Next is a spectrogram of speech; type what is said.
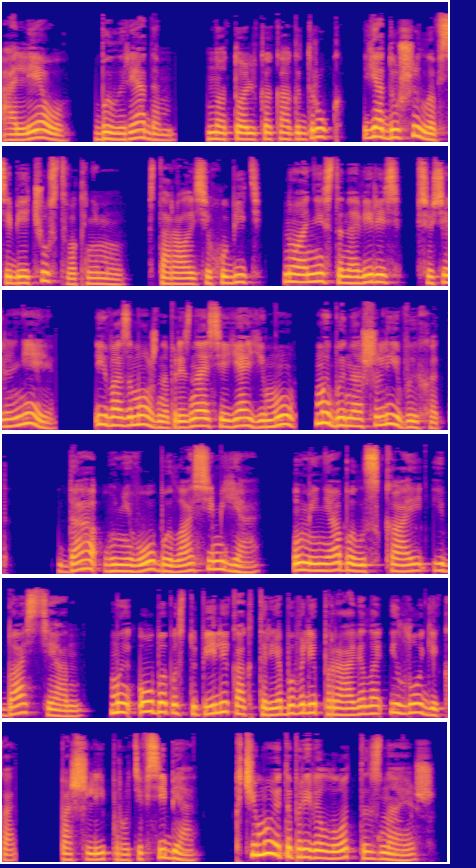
а Лео был рядом, но только как друг. Я душила в себе чувства к нему, старалась их убить, но они становились все сильнее. И, возможно, признайся я ему, мы бы нашли выход. Да, у него была семья. У меня был Скай и Бастиан. Мы оба поступили, как требовали правила и логика. Пошли против себя. К чему это привело, ты знаешь.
